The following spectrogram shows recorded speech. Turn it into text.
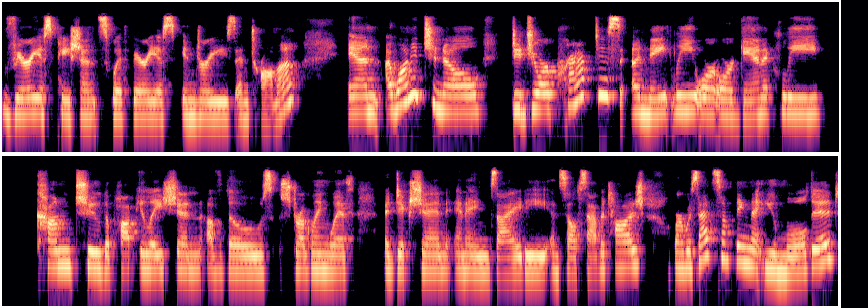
various patients with various injuries and trauma. And I wanted to know did your practice innately or organically come to the population of those struggling with addiction and anxiety and self sabotage? Or was that something that you molded?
